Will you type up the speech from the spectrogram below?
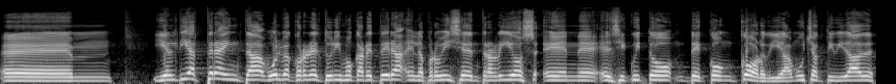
Em, y el día 30 vuelve a correr el turismo carretera en la provincia de Entre Ríos en eh, el circuito de Concordia. Mucha actividad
